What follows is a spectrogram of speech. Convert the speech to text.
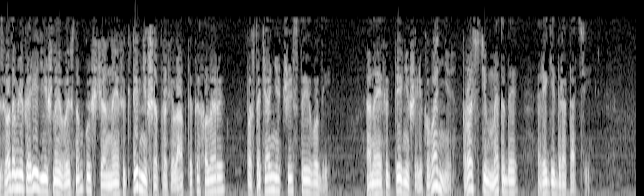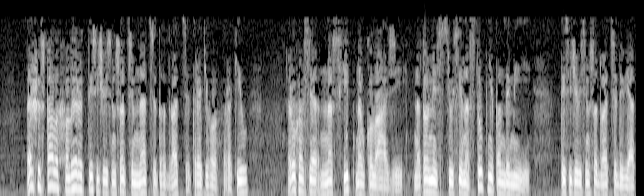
згодом лікарі дійшли висновку, що найефективніша профілактика холери постачання чистої води, а найефективніше лікування прості методи регідратації. Перший спалах холери 1817-23 років рухався на схід навколо Азії. Натомість усі наступні пандемії 1829,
